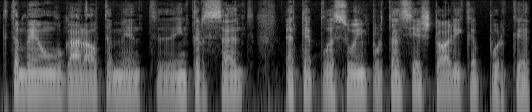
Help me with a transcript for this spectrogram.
que também é um lugar altamente interessante, até pela sua importância histórica, porque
